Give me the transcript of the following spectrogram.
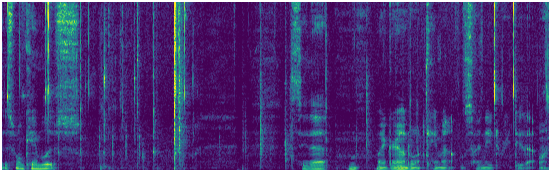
this one came loose. See that? My ground one came out, so I need to redo that one.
